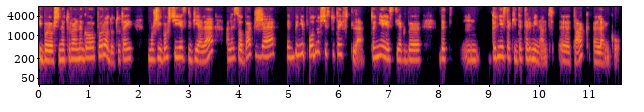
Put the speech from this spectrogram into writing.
i boją się naturalnego porodu. Tutaj możliwości jest wiele, ale zobacz, że jakby niepłodność jest tutaj w tle. To nie jest jakby, to nie jest taki determinant, y, tak, lęku.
